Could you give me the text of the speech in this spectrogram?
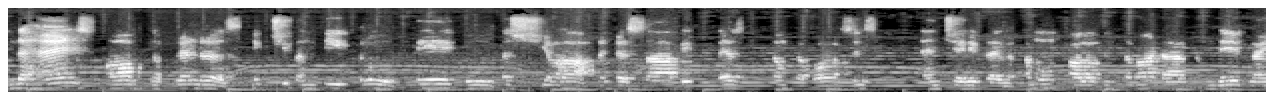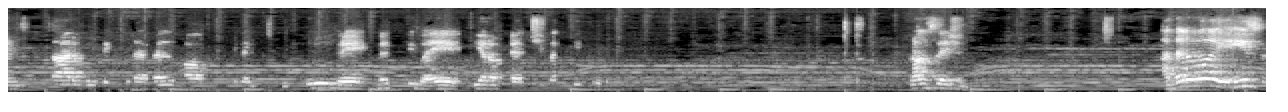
In the hands of the plunderers, Nikshipanti, through, Te, Do, Tashyavaha, plunderers, best from the horses and chariot driver. Among all of them, Tama, dark, and they blind, Samsara, who to the well of the Guru, great, Mrityu, fear of death, Shivanti, Translation Otherwise,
